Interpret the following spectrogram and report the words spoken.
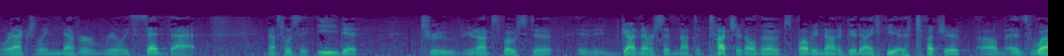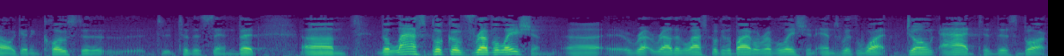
we're actually never really said that. Not supposed to eat it true. You're not supposed to God never said not to touch it, although it's probably not a good idea to touch it um, as well, getting close to to, to the sin. But um, the last book of Revelation, uh, ra- rather, the last book of the Bible, Revelation, ends with what? Don't add to this book.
